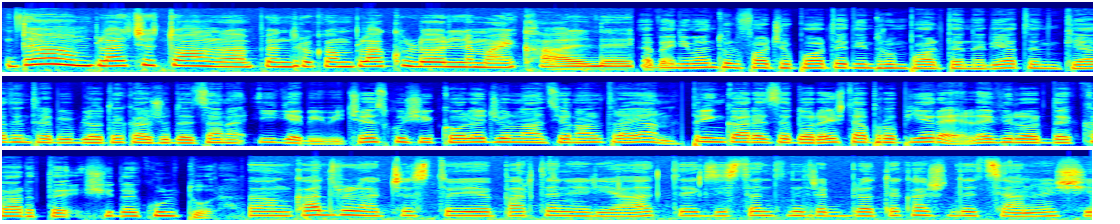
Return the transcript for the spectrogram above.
da, îmi place toamna, pentru că îmi plac culorile mai calde. Evenimentul face parte dintr-un parteneriat încheiat între Biblioteca Județeană Ighe Bibicescu și Colegiul Național Traian, prin care se dorește apropierea elevilor de carte și de cultură. În cadrul acestui parteneriat existent între Biblioteca Județeană și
